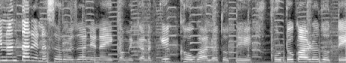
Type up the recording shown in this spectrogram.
आणि नंतर आहे ना सर्वजण आहे ना एकमेकाला केक खाऊ घालत होते फोटो काढत होते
